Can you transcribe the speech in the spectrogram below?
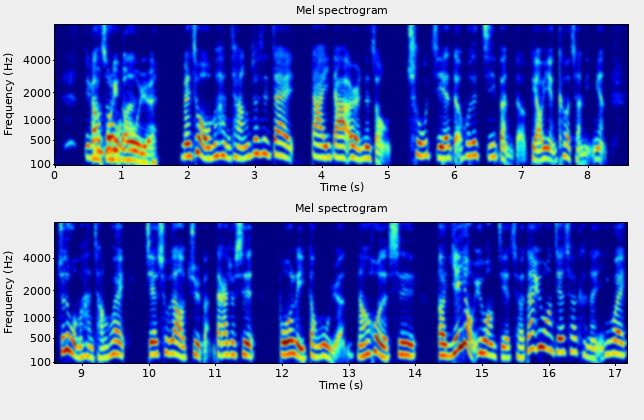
比方说《玻璃动物园》。没错，我们很常就是在大一、大二那种初阶的或是基本的表演课程里面，就是我们很常会接触到的剧本，大概就是《玻璃动物园》，然后或者是。呃，也有欲望街车，但欲望街车可能因为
